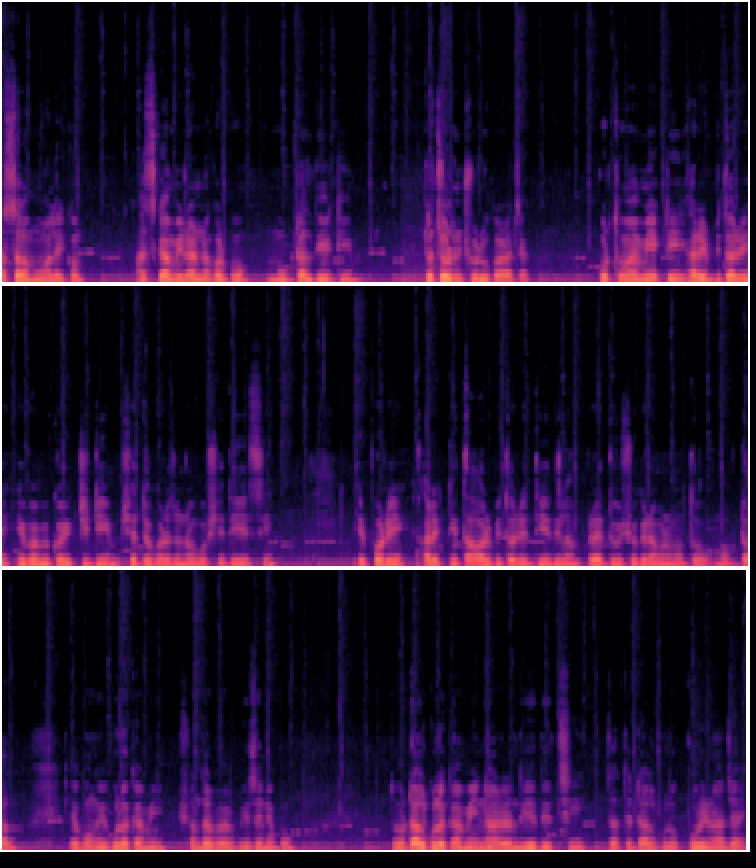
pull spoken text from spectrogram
আসসালামু আলাইকুম। আজকে আমি রান্না করব মুগ ডাল দিয়ে ডিম। তো চলুন শুরু করা যাক। প্রথমে আমি একটি হাঁড়ির ভিতরে এভাবে কয়েকটি ডিম সেদ্ধ করার জন্য বসিয়ে দিয়েছি। এরপরে আরেকটি তাওয়ার ভিতরে দিয়ে দিলাম প্রায় দুইশো গ্রামের মতো মুগ ডাল এবং এগুলোকে আমি সুন্দরভাবে ভেজে নেব। তো ডালগুলোকে আমি নাড়া দিয়ে দিচ্ছি যাতে ডালগুলো পুড়ে না যায়।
